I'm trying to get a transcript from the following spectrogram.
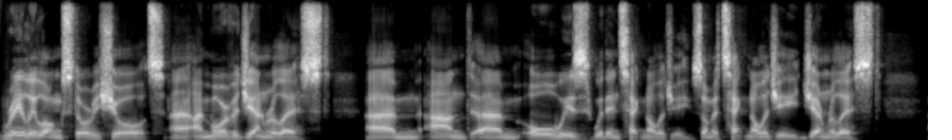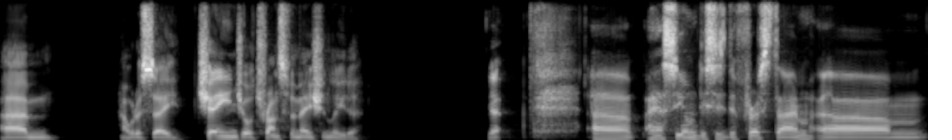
really long story short, uh, I'm more of a generalist um, and um, always within technology. So, I'm a technology generalist. Um, how would I say? Change or transformation leader. Yeah. Uh, I assume this is the first time um,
